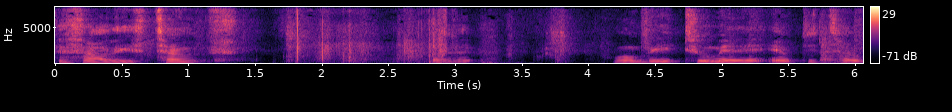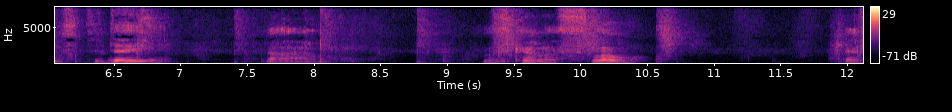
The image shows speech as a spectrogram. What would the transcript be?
this all these totes. But it won't be too many empty totes today. Um, was kind of slow at,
